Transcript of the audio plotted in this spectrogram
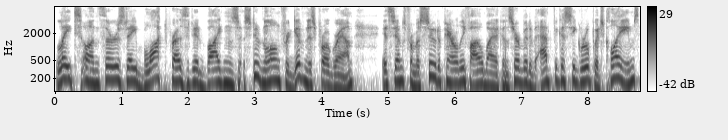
late on Thursday blocked President Biden's student loan forgiveness program. It stems from a suit apparently filed by a conservative advocacy group which claims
